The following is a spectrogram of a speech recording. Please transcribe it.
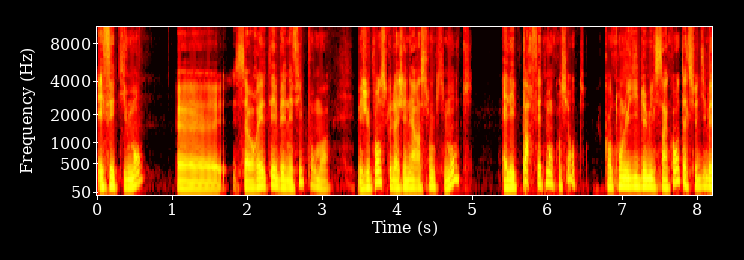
effectivement, ça aurait été bénéfique pour moi. Mais je pense que la génération qui monte, elle est parfaitement consciente. Quand on lui dit 2050, elle se dit bah,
